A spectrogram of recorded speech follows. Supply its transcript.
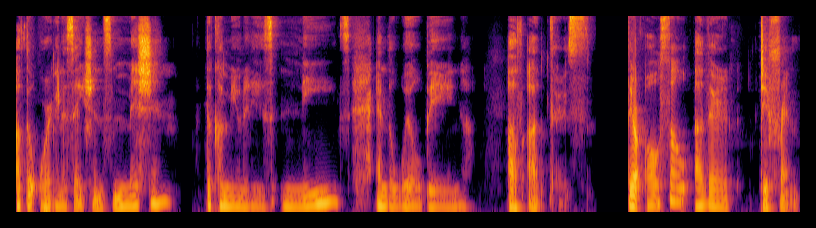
of the organization's mission, the community's needs, and the well being of others. There are also other different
